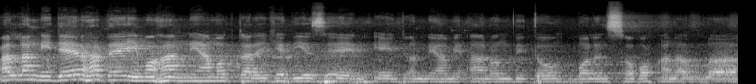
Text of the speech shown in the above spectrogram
আল্লাহ নিজের হাতে এই মহান নিয়ামকটা রেখে দিয়েছেন। এই জন্য আমি আনন্দিত। বলেন সবহান আল্লাহ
